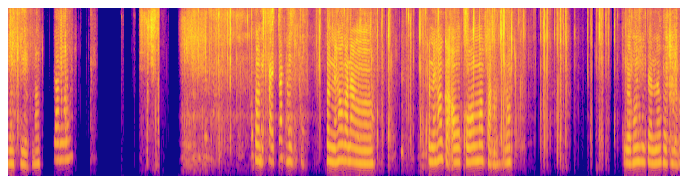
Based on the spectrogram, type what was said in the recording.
มีเศษเนาะจังนะตอนใครจักดึก อนนี้เฮาก็นั่งตอนนี้เฮาก็เอาของมาฝังเนาะเดี๋ยวของที่จันนะเพิ่นเนาะ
